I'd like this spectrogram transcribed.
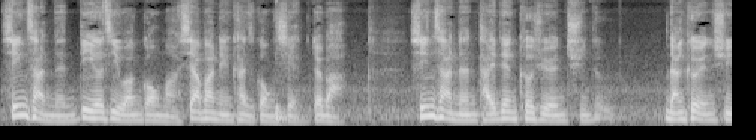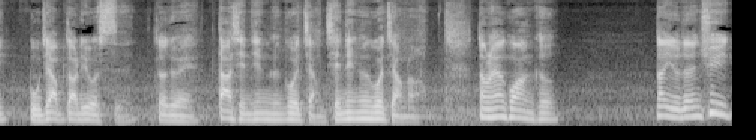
新产能第二季完工嘛，下半年开始贡献，对吧？新产能台电科学园区的。南科园区股价不到六十，对不对？大前天跟各位讲，前天跟各位讲了。那么看光科，那有人去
